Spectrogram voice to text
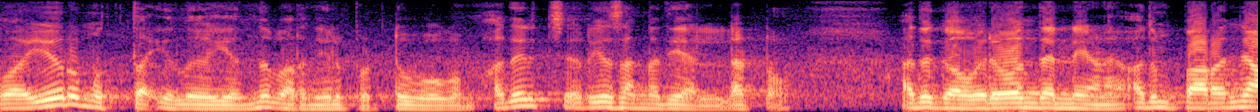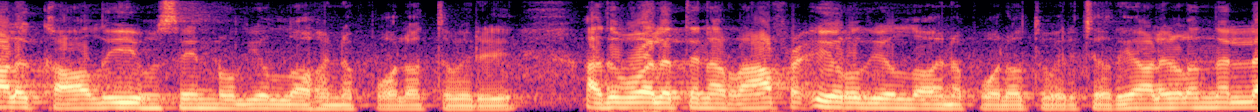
വയറു മുത്ത ഇൽ എന്ന് പറഞ്ഞതിൽ പെട്ടുപോകും. അതൊരു ചെറിയ സംഗതി അല്ല കേട്ടോ അത് ഗൗരവം തന്നെയാണ്. അതും പറഞ്ഞ ആൾ കാളി ഹുസൈൻ റലിയുള്ളാഹുവിനെ പോലത്തവർ അതുപോലെ തന്നെ റാഫി റലിയുള്ളാഹുവിനെ പോലത്തവർ ചെറിയ ആളുകളൊന്നല്ല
